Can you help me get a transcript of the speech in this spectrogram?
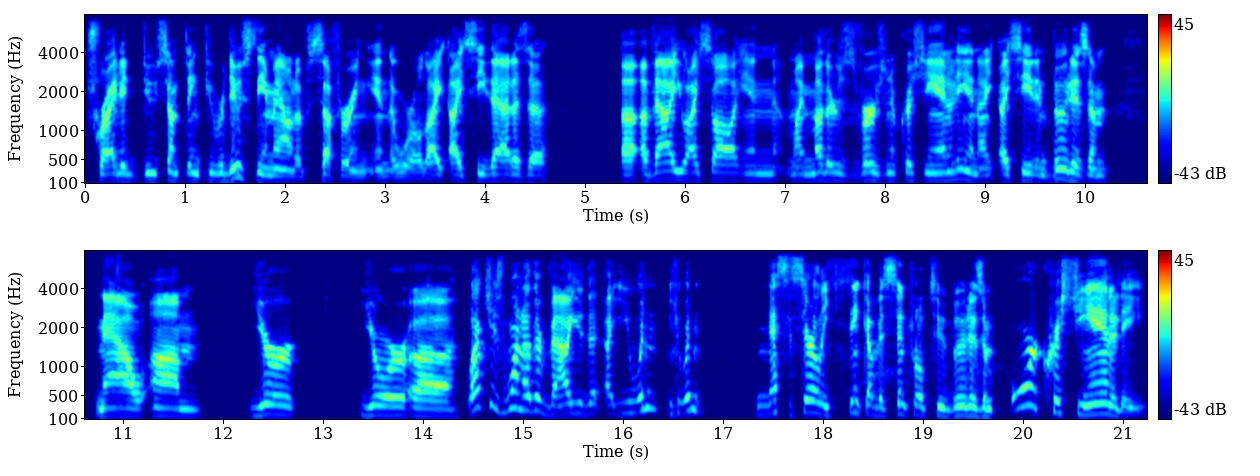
try to do something to reduce the amount of suffering in the world. I, I see that as a uh, a value I saw in my mother's version of Christianity, and I, I see it in Buddhism. Now, um, your your uh, well, actually, is one other value that uh, you wouldn't you wouldn't necessarily think of as central to Buddhism or Christianity,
